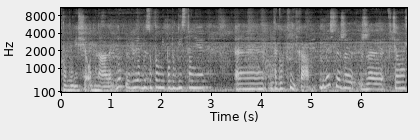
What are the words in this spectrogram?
próbuje się odnaleźć. No, jakby zupełnie po drugiej stronie e, tego kilka. Myślę, że, że wciąż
